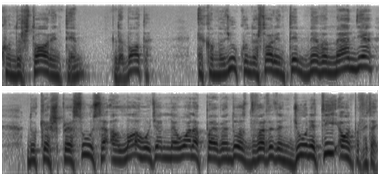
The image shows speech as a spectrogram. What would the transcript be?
kundërshtarin tim në debate. E kam dëgju kundërshtarin tim me vëmendje duke shpresu se Allahu xhelle ve ala po e vendos të vërtetën n'gjuhën e tij e unë përfitoj.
